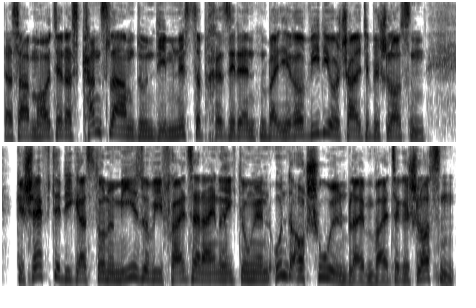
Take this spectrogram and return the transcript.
Das haben heute das Kanzleramt und die Ministerpräsidenten bei ihrer Videoschalte beschlossen. Geschäfte, die Gastronomie sowie Freizeiteinrichtungen und auch Schulen bleiben weiter geschlossen.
